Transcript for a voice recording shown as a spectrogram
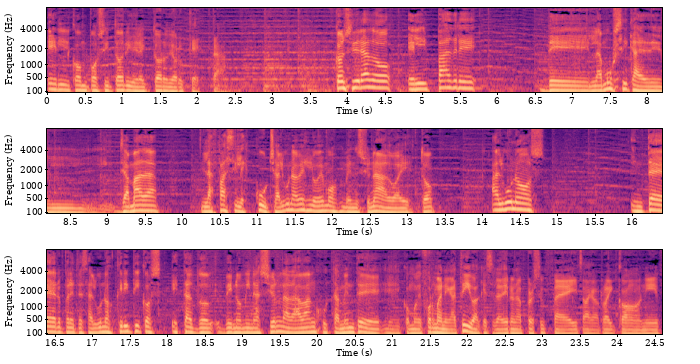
el compositor y director de orquesta. Considerado el padre de la música llamada la fácil escucha, alguna vez lo hemos mencionado a esto. Algunos intérpretes, algunos críticos, esta denominación la daban justamente eh, como de forma negativa, que se la dieron a Percy Faith, a Ray Conniff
